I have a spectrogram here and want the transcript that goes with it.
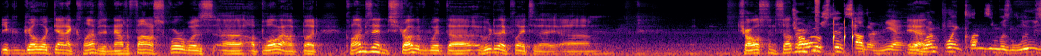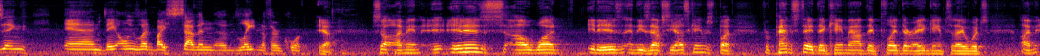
you could go look down at Clemson. Now, the final score was uh, a blowout, but Clemson struggled with uh, who do they play today? Um, Charleston Southern. Charleston Southern, yeah. Yeah. At one point, Clemson was losing, and they only led by seven uh, late in the third quarter. Yeah. So I mean, it, it is uh, what it is in these FCS games. But for Penn State, they came out, they played their A game today, which I mean,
